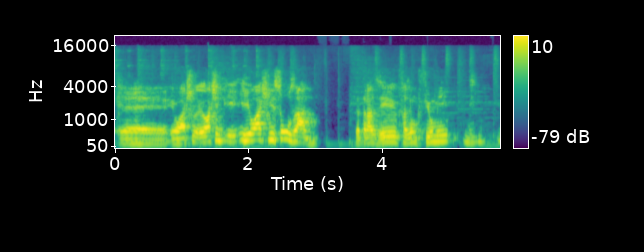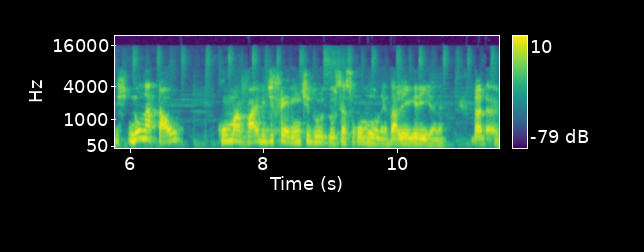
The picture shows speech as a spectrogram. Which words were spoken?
é, eu acho, eu acho, e eu acho isso ousado. Pra trazer, fazer um filme no Natal com uma vibe diferente do, do senso comum, né? Da alegria, né? Da, da,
